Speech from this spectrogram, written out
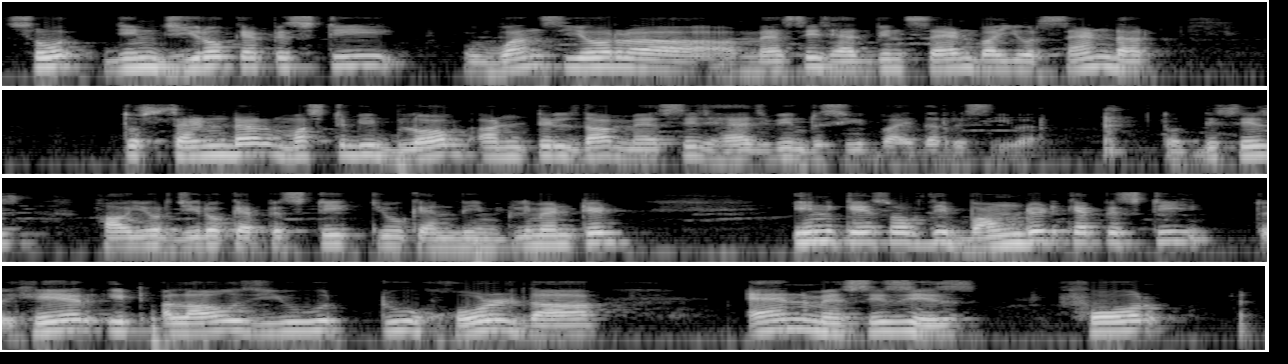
So in zero capacity once your uh, message has been sent by your sender the sender must be blocked until the message has been received by the receiver. So this is how your zero capacity queue can be implemented. In case of the bounded capacity here it allows you to hold the n messages for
